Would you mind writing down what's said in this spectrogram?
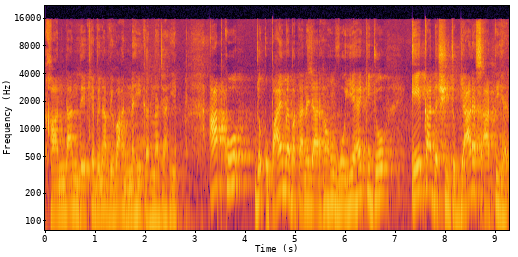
ख़ानदान देखे बिना विवाह नहीं करना चाहिए। आपको जो उपाय मैं बताने जा रहा हूँ, वो ये है कि जो एकादशी जो ग्यारस आती है,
